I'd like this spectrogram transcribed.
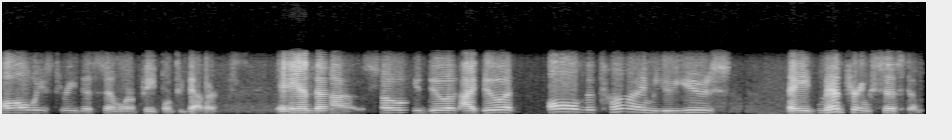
Always three dissimilar people together. And uh, so you do it. I do it all the time. You use a mentoring system.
